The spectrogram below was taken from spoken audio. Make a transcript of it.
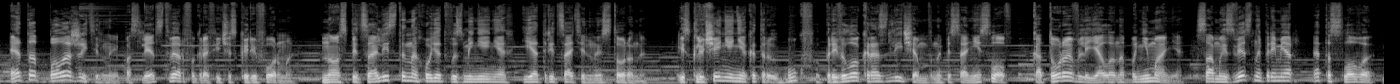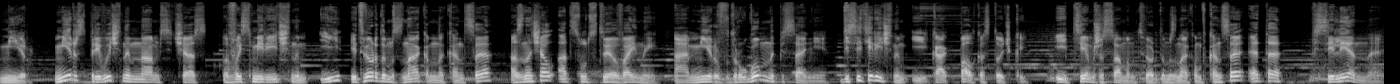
— это положительные последствия орфографической реформы. Но специалисты находят в изменениях и отрицательные стороны. Исключение некоторых букв привело к различиям в написании слов, которое влияло на понимание. Самый известный пример — это слово «мир». Мир с привычным нам сейчас восьмеричным «и» и твердым знаком на конце означал отсутствие войны, а мир в другом написании, десятиричным «и», как палка с точкой, и тем же самым твердым знаком в конце — это Вселенная,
